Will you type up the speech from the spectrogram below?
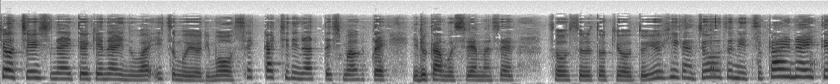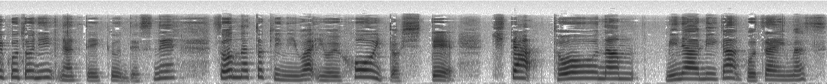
今日注意しないといけないのはいつもよりもせっかちになってしまっているかもしれません。そうすると今日という日が上手に使えないということになっていくんですね。そんな時には良い方位として北、東南、南がございます。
